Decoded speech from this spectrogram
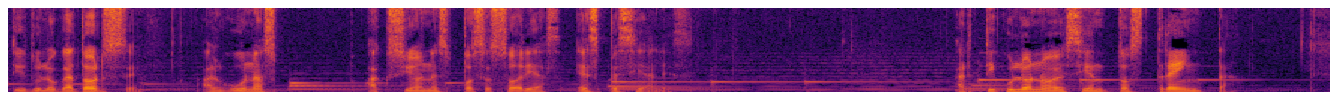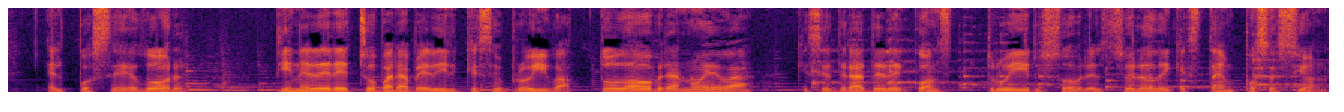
Título 14. Algunas acciones posesorias especiales. Artículo 930. El poseedor tiene derecho para pedir que se prohíba toda obra nueva que se trate de construir sobre el suelo de que está en posesión,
